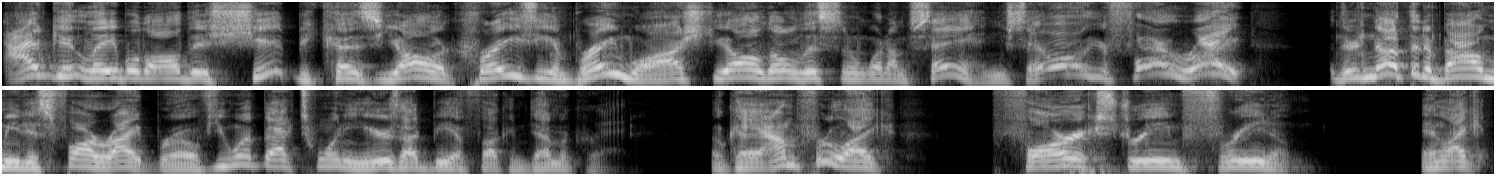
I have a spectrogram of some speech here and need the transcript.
I get labeled all this shit because y'all are crazy and brainwashed. Y'all don't listen to what I'm saying. You say, oh, you're far right. There's nothing about me that's far right, bro. If you went back 20 years, I'd be a fucking Democrat. Okay. I'm for like far extreme freedom. And like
